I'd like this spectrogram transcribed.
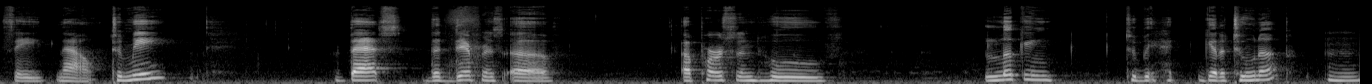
see now to me, that's the difference of a person who's looking to be, get a tune up. Mm-hmm.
